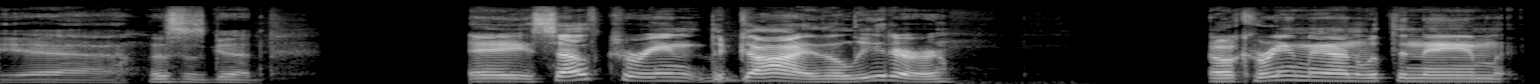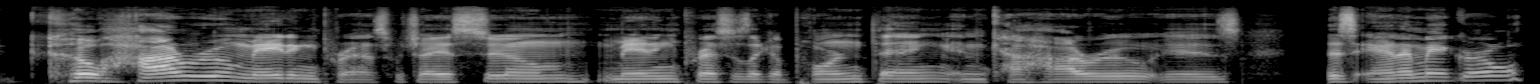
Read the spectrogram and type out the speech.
Yeah, this is good. A South Korean, the guy, the leader, a Korean man with the name Koharu Mating Press, which I assume Mating Press is like a porn thing, and Koharu is this anime girl,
